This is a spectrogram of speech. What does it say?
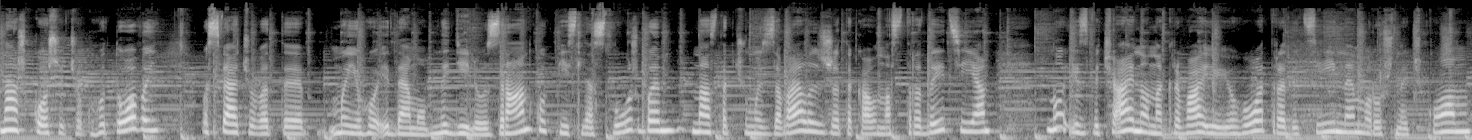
Наш кошечок готовий. Освячувати ми його йдемо в неділю зранку після служби. У нас так чомусь завелось, вже така у нас традиція. Ну і, звичайно, накриваю його традиційним рушничком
